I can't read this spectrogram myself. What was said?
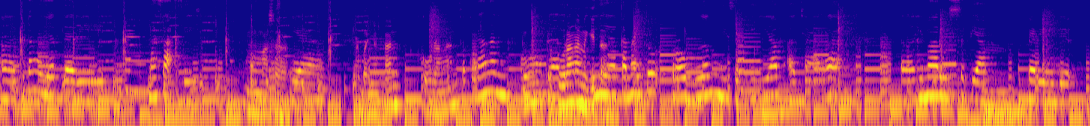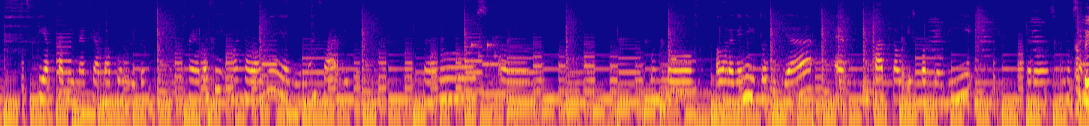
Eh, kita ngelihat dari masa sih. Hmm, masa Iya, kebanyakan kekurangan? kekurangan Oh, berat. kekurangan kita. Iya, karena itu problem di setiap acara eh, Himarus setiap periode setiap kabinet siapa pun gitu kayak apa sih masalahnya ya di masa gitu terus eh, untuk olahraganya itu tiga eh empat kalau e-sport jadi terus untuk Tapi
